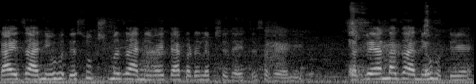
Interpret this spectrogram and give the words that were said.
काय जाणीव होते सूक्ष्म जाणीव आहे त्याकडे लक्ष द्यायचं सगळ्यांनी. सगळ्यांना जाणीव होते.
